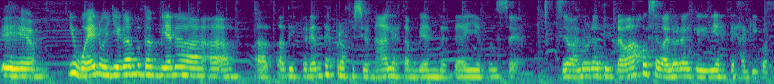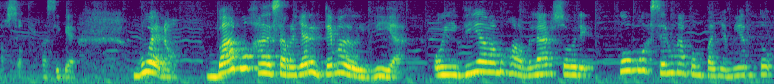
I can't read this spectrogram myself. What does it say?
Em, y bueno, llegando también a, diferentes profesionales también desde ahí, entonces se valora tu trabajo y se valora el que hoy día estés aquí con nosotros. Así que, bueno, vamos a desarrollar el tema de hoy día. Hoy día vamos a hablar sobre cómo hacer un acompañamiento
